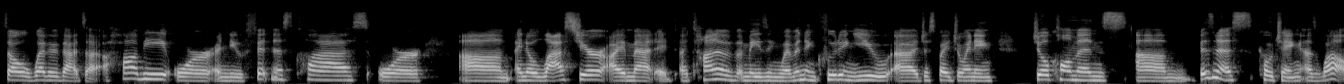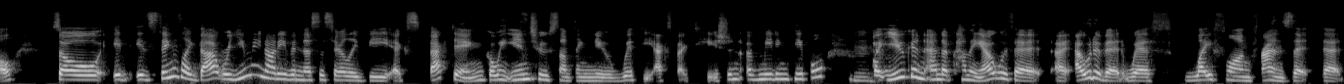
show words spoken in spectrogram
So whether that's a, a hobby or a new fitness class or um, I know last year I met a, a, ton of amazing women, including you, uh, just by joining Jill Coleman's um, business coaching as well. So it, it's things like that where you may not even necessarily be expecting going into something new with the expectation of meeting people, mm. but you can end up coming out with it, uh, out of it with lifelong friends that that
